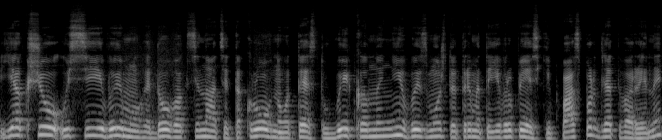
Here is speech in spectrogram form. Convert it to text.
Якщо усі вимоги до вакцинації та кровного тесту виконані, ви зможете отримати європейський паспорт для тварини,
